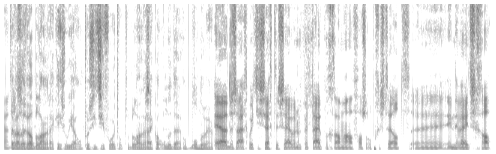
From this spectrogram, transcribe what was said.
Terwijl is- het wel belangrijk is hoe je oppositie voert op de belangrijke onderde- op onderwerpen. Ja, dus eigenlijk wat je zegt is, ze hebben een partijprogramma alvast opgesteld eh, in de wetenschap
